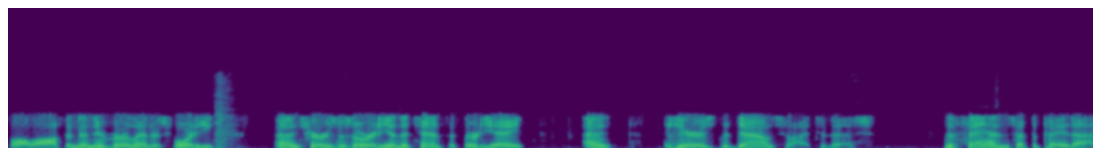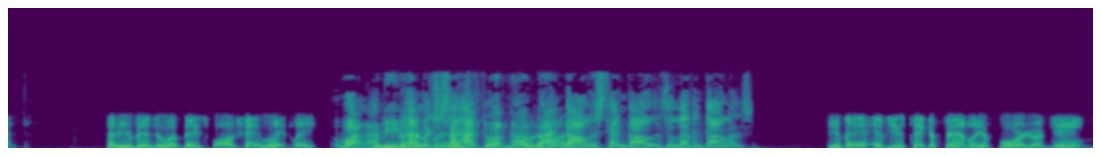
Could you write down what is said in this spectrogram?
fall off and then Verlander's forty and Scherzer's already in the ten for thirty eight. And here's the downside to this. The fans have to pay that. Have you been to a baseball game lately? Well, I mean, how much is a hot dog now? Nine dollars, ten dollars, eleven dollars? You pay if you take a family of four to a game,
